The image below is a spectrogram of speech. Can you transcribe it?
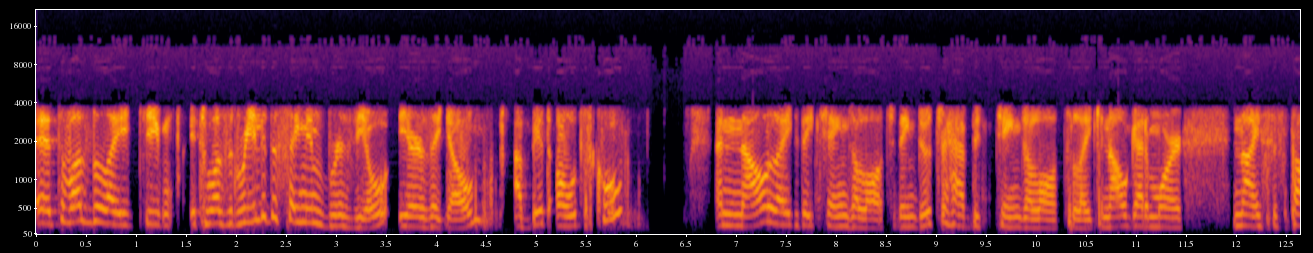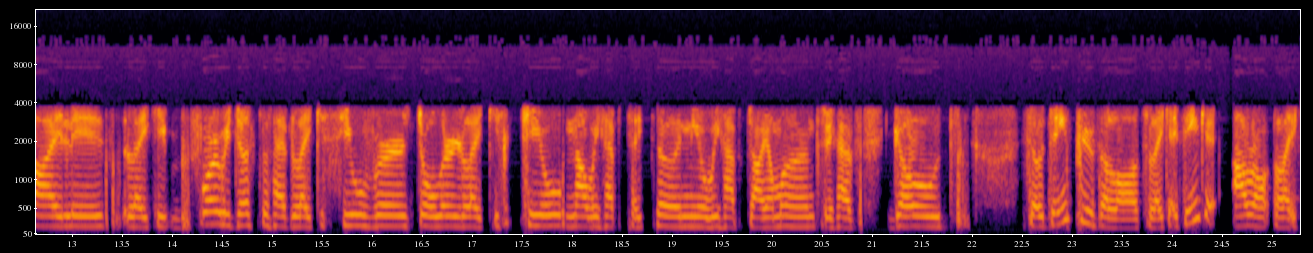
it was like, um, it was really the same in Brazil years ago, a bit old school. And now, like, they change a lot. The industry have changed a lot. Like, now get more nice stylists. Like before, we just had like silver jewelry, like steel. Now we have titanium, we have diamonds, we have gold. So they improved a lot. Like I think our like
